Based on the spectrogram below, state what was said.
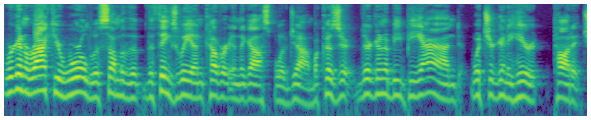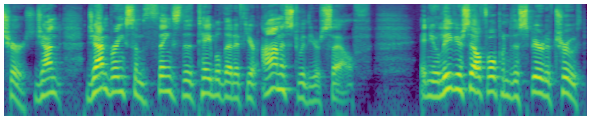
we're going to rock your world with some of the, the things we uncover in the Gospel of John because they're, they're going to be beyond what you're going to hear taught at church. John, John brings some things to the table that if you're honest with yourself and you leave yourself open to the Spirit of truth,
